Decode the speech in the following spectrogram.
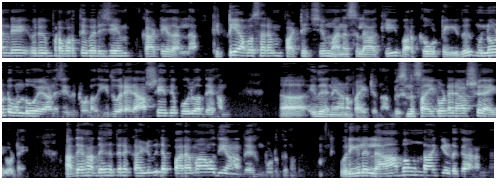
തന്റെ ഒരു പ്രവൃത്തി പരിചയം കാട്ടിയതല്ല. കിട്ടിയ അവസരം പഠിച്ച് മനസ്സിലാക്കി വർക്ക്ഔട്ട് ചെയ്ത് മുന്നോട്ട് കൊണ്ടുപോയാണ് ചെയ്തിട്ടുള്ളത്. ഇതുവരെ രാഷ്ട്രീയത്തിൽ പോലും അദ്ദേഹം ഇത് തന്നെയാണ് പയറ്റുന്നത്. ബിസിനസ് ആയിക്കോട്ടെ രാഷ്ട്രീയം ആയിക്കോട്ടെ. അദ്ദേഹം അദ്ദേഹത്തിന്റെ കഴിവിന്റെ പരമാവധിയാണ് അദ്ദേഹം കൊടുക്കുന്നത്. ഒരിക്കലും ലാഭം ഉണ്ടാക്കിയെടുക്കാനല്ല.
